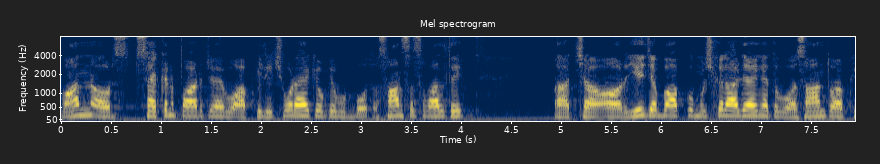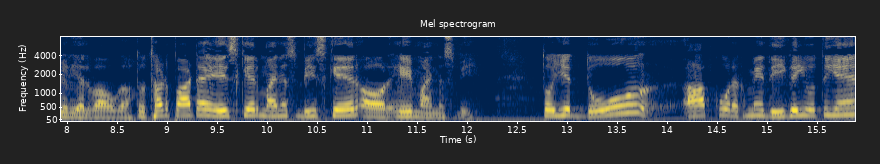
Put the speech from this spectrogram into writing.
ون اور سیکنڈ پارٹ جو ہے وہ آپ کے لیے چھوڑا ہے کیونکہ وہ بہت آسان سے سوال تھے۔ اچھا اور یہ جب آپ کو مشکل آ جائیں گے تو وہ آسان تو آپ کے لیے حلوا ہوگا۔ تو تھرڈ پارٹ ہے A square minus B square اور اے مائنس بی تو یہ دو آپ کو رقمیں دی گئی ہوتی ہیں۔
